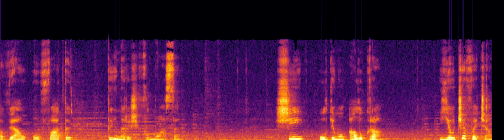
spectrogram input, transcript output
aveau o fată tânără și frumoasă. Și ultimul a lucra. Eu ce făceam?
